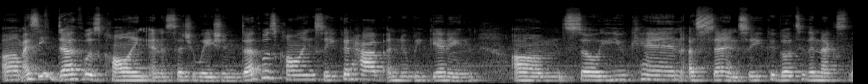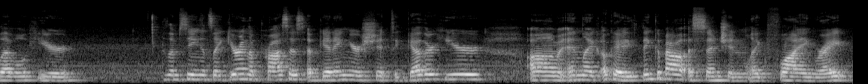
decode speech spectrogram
um, I see death was calling in a situation. Death was calling so you could have a new beginning. Um, so you can ascend. So you could go to the next level here. Because I'm seeing it's like you're in the process of getting your shit together here. Um, and like, okay, think about ascension, like flying, right?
